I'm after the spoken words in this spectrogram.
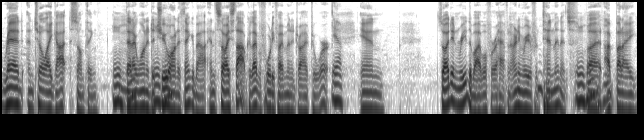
read until I got something mm-hmm. that I wanted to chew mm-hmm. on to think about, and so I stopped because I have a forty five minute drive to work. Yeah. and so I didn't read the Bible for a half an hour. I didn't read it for mm-hmm. ten minutes, but I, but I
